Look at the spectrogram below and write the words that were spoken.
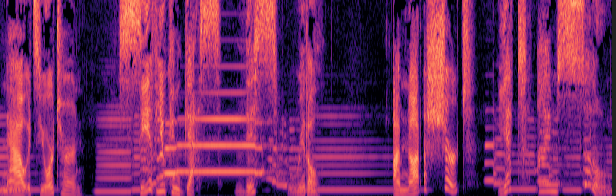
Now it's your turn. See if you can guess this riddle. I'm not a shirt, yet I'm sewn.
